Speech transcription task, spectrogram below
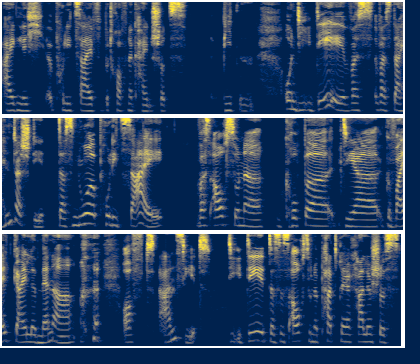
eigentlich Polizei für Betroffene keinen Schutz bieten. Und die Idee, was, was dahinter steht, dass nur Polizei was auch so eine Gruppe der gewaltgeile Männer oft anzieht. Die Idee, dass es auch so eine patriarchalisches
